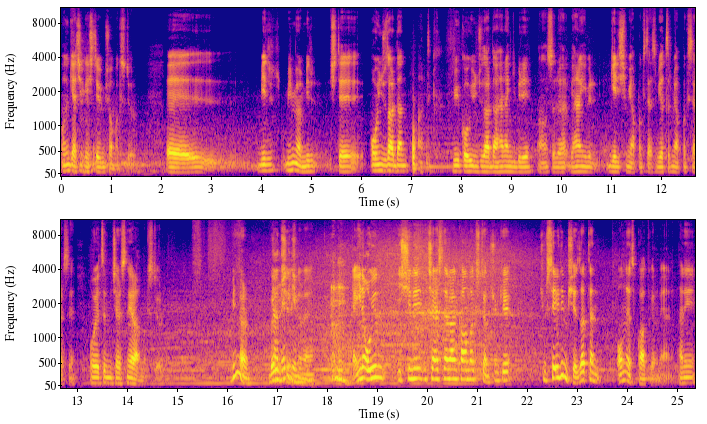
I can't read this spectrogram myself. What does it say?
onu gerçekleştirebilmiş olmak istiyorum. Ee, bir bilmiyorum bir işte oyunculardan artık büyük oyunculardan herhangi biri ondan sonra herhangi bir gelişim yapmak isterse, bir yatırım yapmak isterse o yatırım içerisinde yer almak istiyorum. Bilmiyorum. Böyle Ya bir şey bileyim. düşünüyorum yani. yani yine oyun işinin içerisinde ben kalmak istiyorum. Çünkü çünkü sevdiğim bir şey. Zaten onunla yatıp kalkıyorum yani. Hani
